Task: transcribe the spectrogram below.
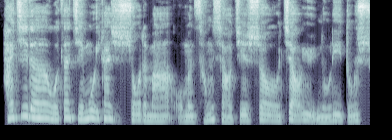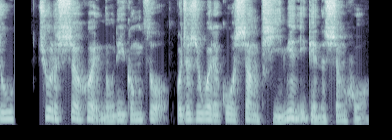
还记得我在节目一开始说的吗？我们从小接受教育，努力读书。出了社会，努力工作，不就是为了过上体面一点的生活？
